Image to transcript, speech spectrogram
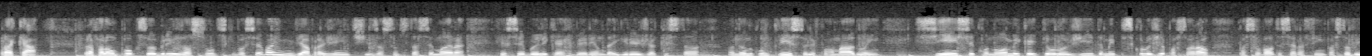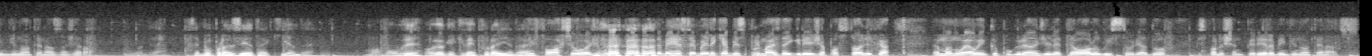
para cá para falar um pouco sobre os assuntos que você vai enviar para a gente, os assuntos da semana. Recebo ele que é reverendo da Igreja Cristã Andando com Cristo. Ele é formado em Ciência Econômica e Teologia e também Psicologia Pastoral. Pastor Walter Serafim, pastor, bem-vindo ao Antenas na Geral. André. Sempre um prazer estar aqui, André. Vamos ver, vamos ver o que, que vem por aí, André. Bem forte hoje. Muito pergunta. Também recebo ele que é bispo primaz da Igreja Apostólica Emanuel em Campo Grande. Ele é teólogo e historiador. Bispo Alexandre Pereira, bem-vindo ao Antenados.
